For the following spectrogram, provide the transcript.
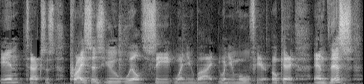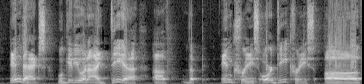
in Texas. Prices you will see when you buy when you move here. Okay, and this index will give you an idea of the increase or decrease of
